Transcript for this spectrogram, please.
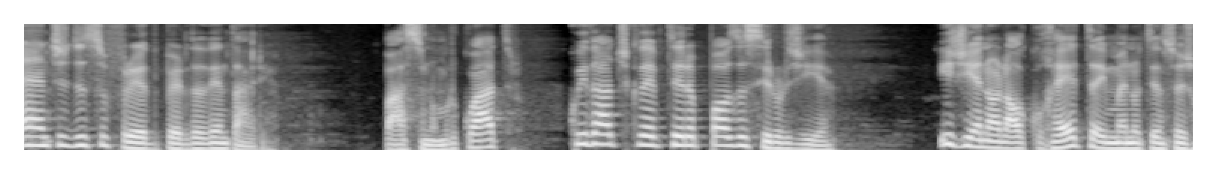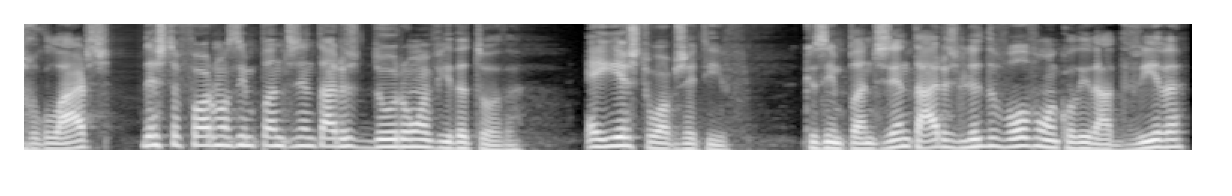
antes de sofrer de perda dentária. Passo número 4. Cuidados que deve ter após a cirurgia. Higiene oral correta e manutenções regulares, desta forma os implantes dentários duram a vida toda. É este o objetivo: que os implantes dentários lhe devolvam a qualidade de vida,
